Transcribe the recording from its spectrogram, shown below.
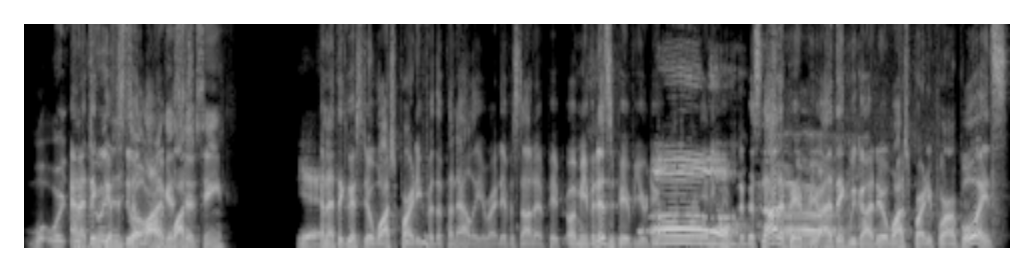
What, we're, and we're I think we have to do a live August watch. 15th? Yeah. And I think we have to do a watch party for the finale, right? If it's not a paper, I mean, if it is a pay per view, oh. If it's not a pay per view, I think we got to do a watch party for our boys.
